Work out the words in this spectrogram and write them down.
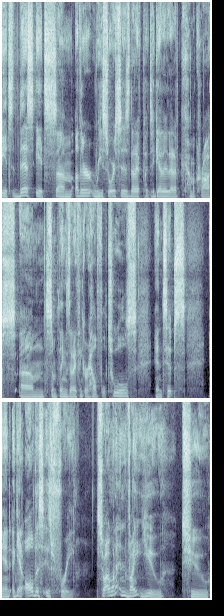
it's this, it's some other resources that I've put together that I've come across, um, some things that I think are helpful tools and tips. And again, all this is free. So I want to invite you to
